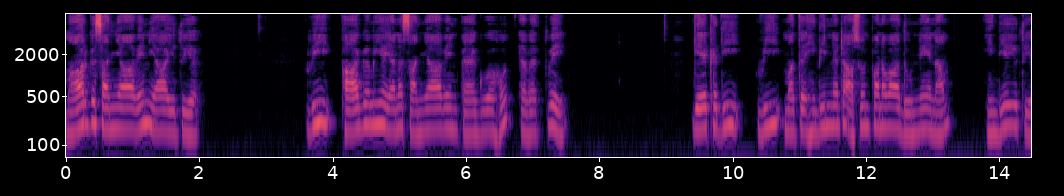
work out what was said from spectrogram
මාර්ග සංඥාවෙන් යා යුතුය වී පාගමිය යන සංඥාවෙන් පෑගුවහොත් ඇවත් වෙයි ගේකදී වී මත හිඳින්නට අසුන් පනවා දුන්නේ නම් හිඳිය යුතුය.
